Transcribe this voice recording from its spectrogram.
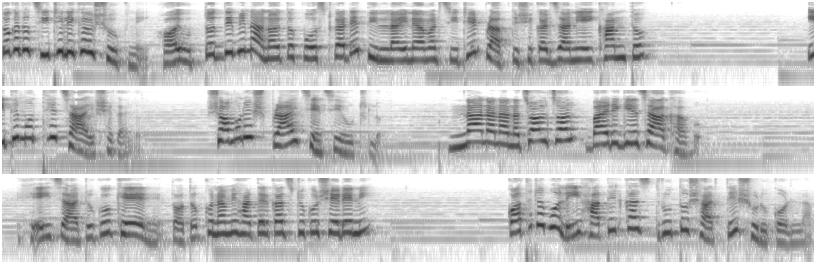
তোকে তো চিঠি লিখেও সুখ নেই। হয় উত্তর দিবি না, নয়তো পোস্ট কার্ডে তিন লাইনে আমার চিঠির প্রাপ্তি স্বীকার জানিয়েই ক্ষান্ত। ইতিমধ্যে চা এসে গেল। সমরেশ প্রায় চেঁচিয়ে উঠল, না না না না, চল চল, বাইরে গিয়ে চা খাব। এই চাটুকু খেয়ে নে, ততক্ষণ আমি হাতের কাজটুকু সেরে নি। কথাটা বলেই হাতের কাজ দ্রুত সারতে শুরু করলাম।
